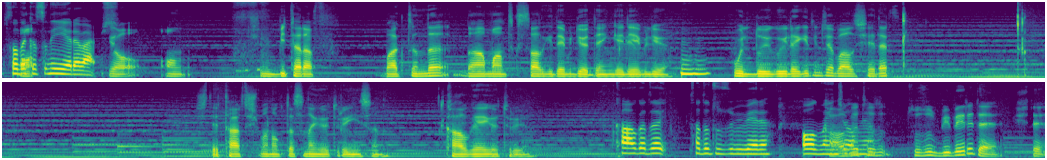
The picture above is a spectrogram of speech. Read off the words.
sadakasını iyi yere vermiş. Yo, on, şimdi bir taraf baktığında daha mantıksal gidebiliyor, dengeleyebiliyor. Hı hı. Full duyguyla gidince bazı şeyler işte tartışma noktasına götürüyor insanı. Kavgaya götürüyor. Kavgada tadı tuzu biberi olmayınca Kavga olmuyor. tuzu, tuzu biberi de işte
